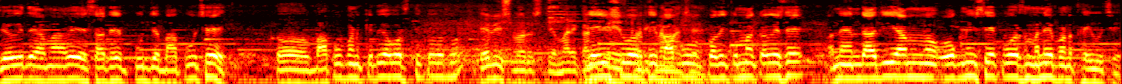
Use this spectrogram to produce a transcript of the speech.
જેવી રીતે અમારે સાથે પૂજ્ય બાપુ છે. તો બાપુ પણ કેટલા વર્ષથી કરો છો? ત્રેવીસ વર્ષથી અમારી ત્રેવીસ વર્ષથી બાપુ પરિક્રમા કરે છે અને અંદાજી આમ ઓગણીસ એક વર્ષ મને પણ થયું છે.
